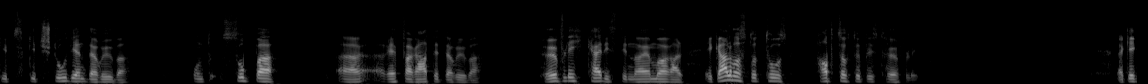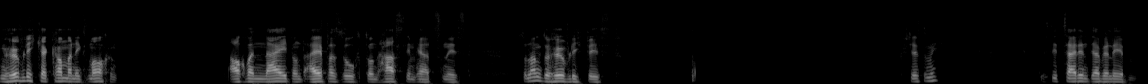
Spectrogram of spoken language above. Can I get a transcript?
Es gibt Studien darüber und super äh, Referate darüber. Höflichkeit ist die neue Moral. Egal was du tust, Hauptsache du bist höflich. Weil gegen Höflichkeit kann man nichts machen. Auch wenn Neid und Eifersucht und Hass im Herzen ist. Solange du höflich bist. Verstehst du mich? Das ist die Zeit, in der wir leben.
